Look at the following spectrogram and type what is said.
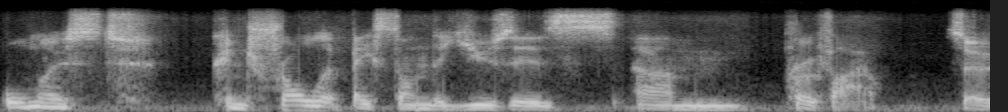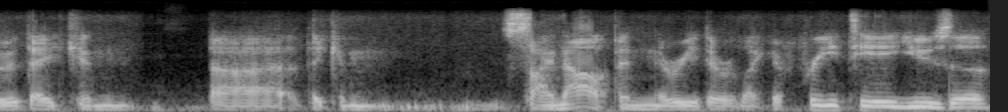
almost control it based on the user's um, profile. So they can uh, they can sign up and they're either like a free tier user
